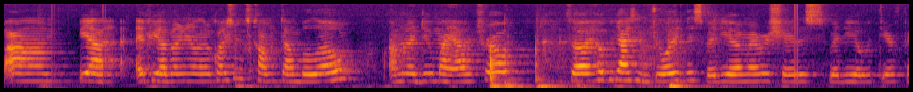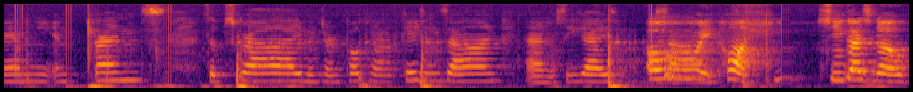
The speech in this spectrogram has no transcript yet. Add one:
Um, yeah, if you have any other questions, comment down below. I'm gonna do my outro. So I hope you guys enjoyed this video. Remember, share this video with your family and friends. Subscribe and turn post notifications on. And we'll see you guys. Oh So- wait, hold on. So you guys know,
